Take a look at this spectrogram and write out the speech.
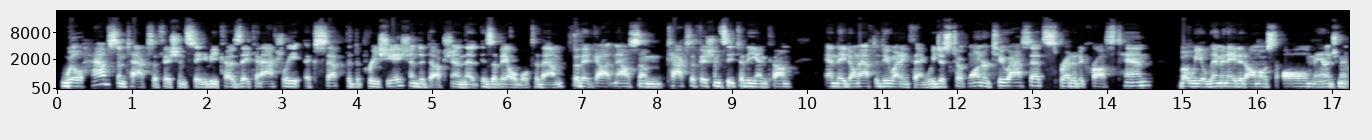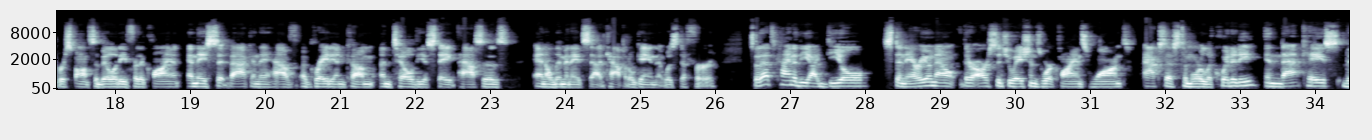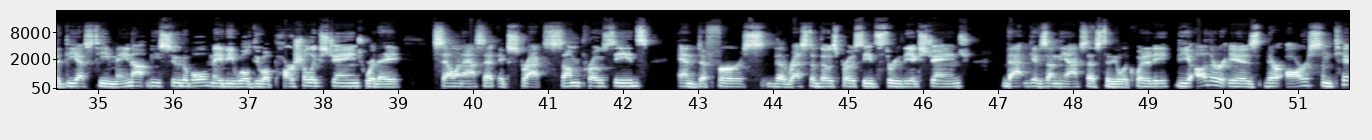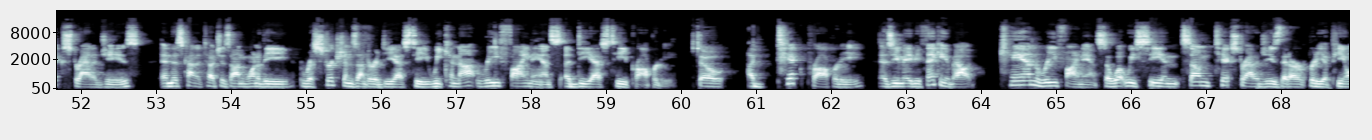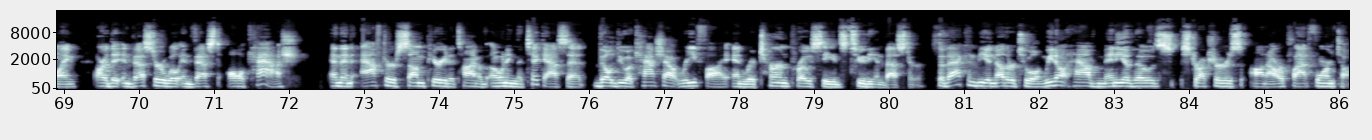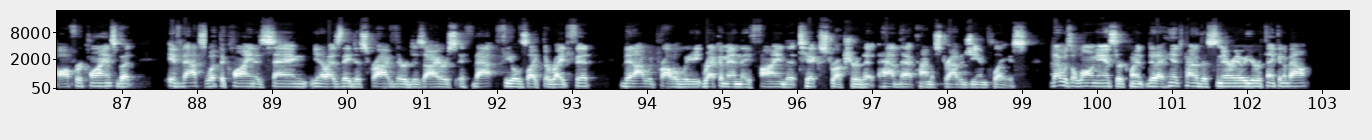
will have some tax efficiency because they can actually accept the depreciation deduction that is available to them. So they've got now some tax efficiency to the income and they don't have to do anything. We just took one or two assets, spread it across 10, but we eliminated almost all management responsibility for the client and they sit back and they have a great income until the estate passes and eliminates that capital gain that was deferred. So that's kind of the ideal scenario. Now, there are situations where clients want access to more liquidity. In that case, the DST may not be suitable. Maybe we'll do a partial exchange where they sell an asset, extract some proceeds, and defer the rest of those proceeds through the exchange. That gives them the access to the liquidity. The other is there are some TIC strategies and this kind of touches on one of the restrictions under a DST, we cannot refinance a DST property. So a TIC property, as you may be thinking about, can refinance. So what we see in some TIC strategies that are pretty appealing are the investor will invest all cash And then after some period of time of owning the TIC asset, they'll do a cash out refi and return proceeds to the investor. So that can be another tool. And we don't have many of those structures on our platform to offer clients, but if that's what the client is saying, you know, as they describe their desires, if that feels like the right fit, then I would probably recommend they find a TIC structure that had that kind of strategy in place. That was a long answer, Clint. Did I hint kind of the scenario you were thinking about?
